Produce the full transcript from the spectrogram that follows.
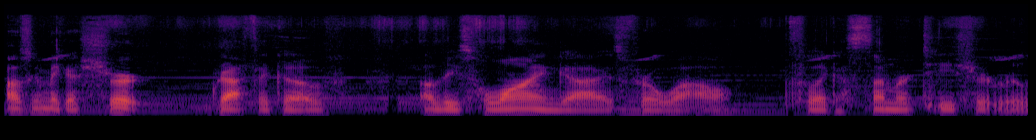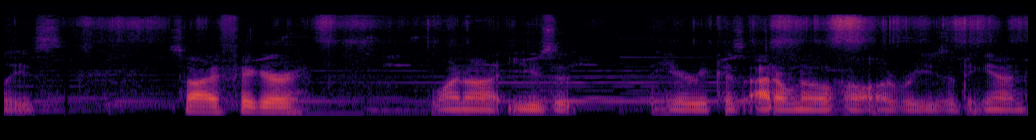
I was gonna make a shirt graphic of of these Hawaiian guys for a while for like a summer T-shirt release. So I figure why not use it here because I don't know if I'll ever use it again.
